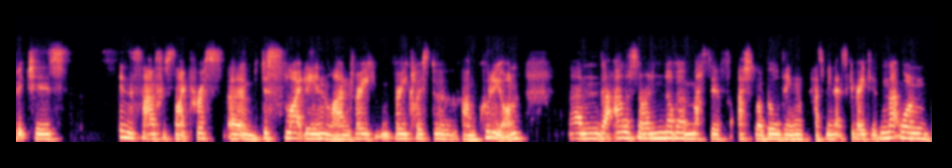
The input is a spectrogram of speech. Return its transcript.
which is in the south of Cyprus, um, just slightly inland, very, very close to um, Kurion. And uh, Alassa, another massive ashlar building has been excavated. And that one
